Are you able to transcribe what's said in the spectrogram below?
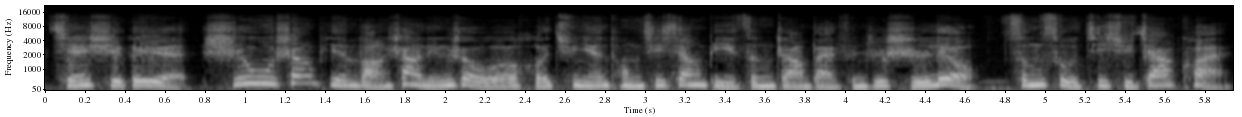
前十个月实物商品网上零售额和去年同期相比增长百分之十六，增速继续加快。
